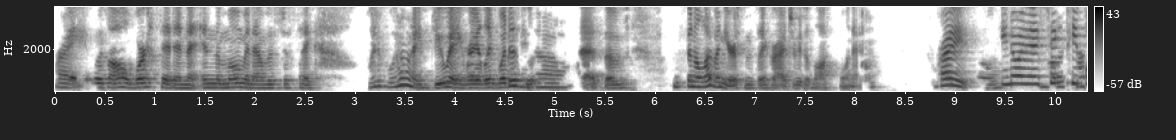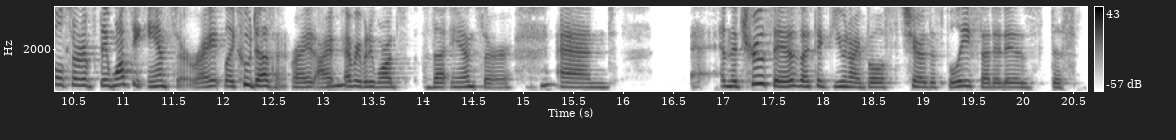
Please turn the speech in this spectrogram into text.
right. It was all worth it. And in the moment, I was just like, what, what am I doing? Right? Like, what is I this know. process of it's been 11 years since I graduated law school now. Right. So, You know, and I think people sort of they want the answer, right? Like who doesn't, right? I, Mhm. everybody wants the answer. Mhm. And and the truth is, I think you and I both share this belief that it is this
